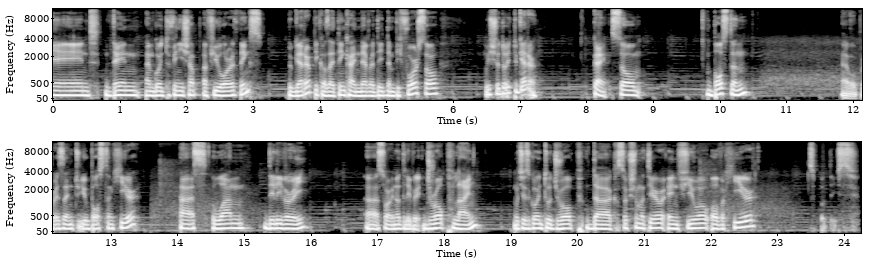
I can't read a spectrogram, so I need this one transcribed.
and then I'm going to finish up a few other things together because I think I never did them before so we should do it together. Okay, so Boston, I will present to you Boston here, has one delivery, uh, sorry not delivery, drop line which is going to drop the construction material and fuel over here. Let's put this.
